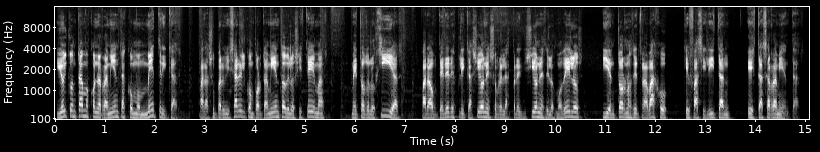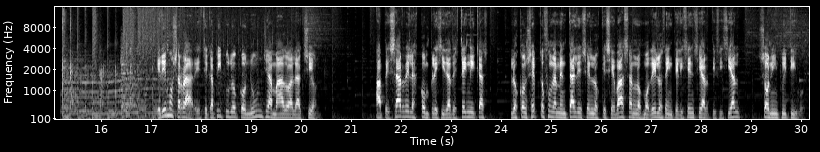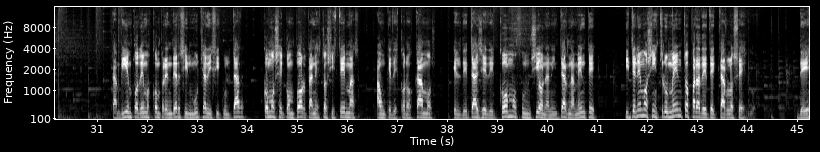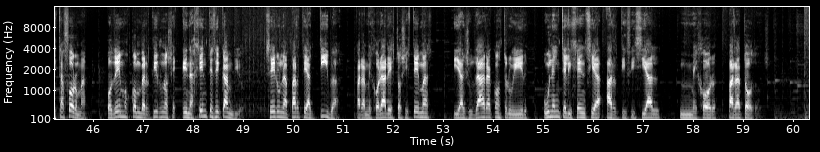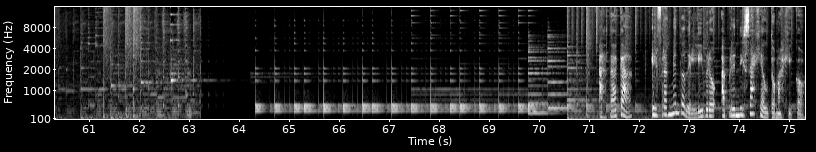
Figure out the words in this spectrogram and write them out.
y hoy contamos con herramientas como métricas para supervisar el comportamiento de los sistemas, metodologías para obtener explicaciones sobre las predicciones de los modelos y entornos de trabajo que facilitan estas herramientas. Queremos cerrar este capítulo con un llamado a la acción. A pesar de las complejidades técnicas, los conceptos fundamentales en los que se basan los modelos de inteligencia artificial son intuitivos. También podemos comprender sin mucha dificultad cómo se comportan estos sistemas, aunque desconozcamos el detalle de cómo funcionan internamente y tenemos instrumentos para detectar los sesgos. De esta forma, podemos convertirnos en agentes de cambio, ser una parte activa para mejorar estos sistemas y ayudar a construir una inteligencia artificial mejor para todos. Hasta acá, el fragmento del libro Aprendizaje Automágico.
